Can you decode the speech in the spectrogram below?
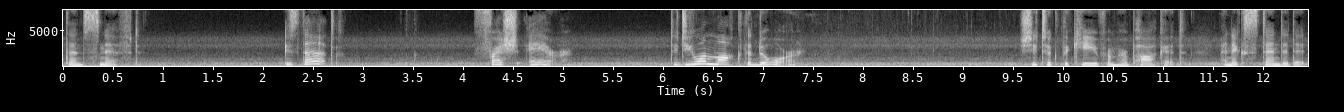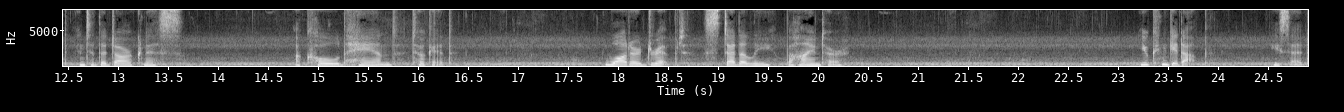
then sniffed. Is that fresh air? Did you unlock the door? She took the key from her pocket and extended it into the darkness. A cold hand took it. Water dripped steadily behind her. You can get up, he said.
